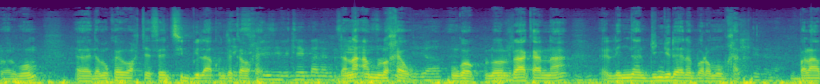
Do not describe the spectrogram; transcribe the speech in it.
loolu moom euh, dama koy wax ci seen site bi laa ko njëkk a waxee dana am lu xew ngoog loolu raakaar naa liñ naan junj dee na borom moom xel balaa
